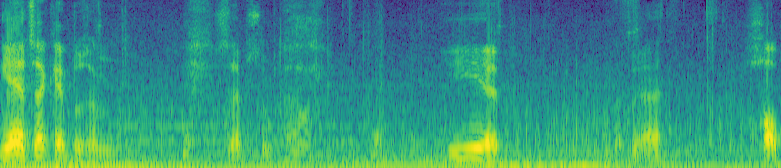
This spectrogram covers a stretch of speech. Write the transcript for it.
Nie, czekaj, bo żem zepsuł. Jep. Dobra. Hop.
